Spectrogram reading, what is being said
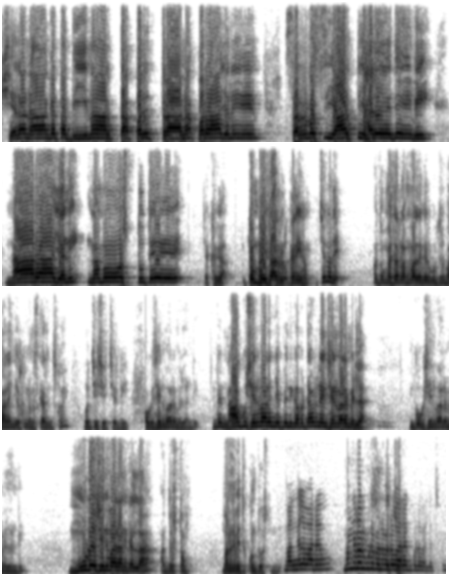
శరణాగత దీనార్థ పరిత్రాణ పరాయణే. సర్వస్యార్తి హరే దేవి. నారాయణి నమోస్తుతే చక్కగా తొంభై సార్లు కనీసం చిన్నదే. తొంభై సార్లు అమ్మవారి దగ్గర కూర్చొని బాగా చేసుకుని నమస్కారం చేసుకొని వచ్చేసి ఒక శనివారం వెళ్ళండి. అంటే నాకు శనివారం చెప్పింది కాబట్టి నేను శనివారం వెళ్ళా. ఇంకొక శనివారం వెళ్ళండి. మూడో శనివారానికల్లా అదృష్టం. మనల్ని వెతుక్కుంటూ వస్తుంది. మంగళవారం మంగళవారం కూడా వెళ్ళవచ్చు?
